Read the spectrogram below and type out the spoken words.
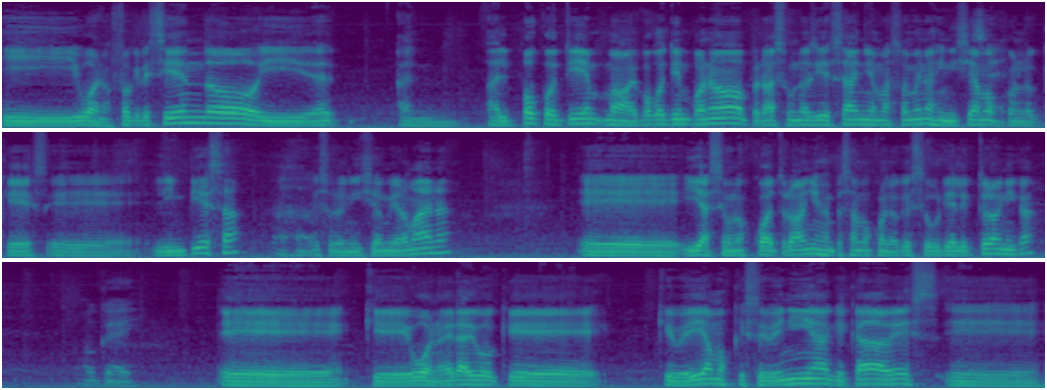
y bueno, fue creciendo y de- al, al poco tiempo, no, al poco tiempo no, pero hace unos 10 años más o menos iniciamos Sí. con lo que es eh, limpieza, ajá. eso lo inició mi hermana, eh, y hace unos 4 años empezamos con lo que es seguridad electrónica. Ok. eh, que bueno, era algo que, que veíamos que se venía, que cada vez eh,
